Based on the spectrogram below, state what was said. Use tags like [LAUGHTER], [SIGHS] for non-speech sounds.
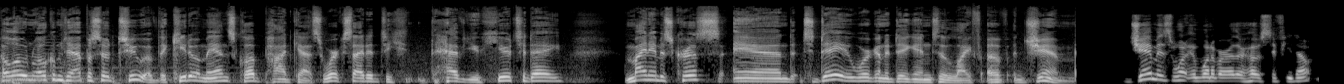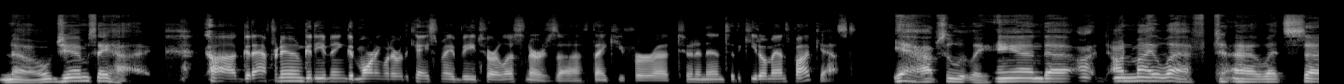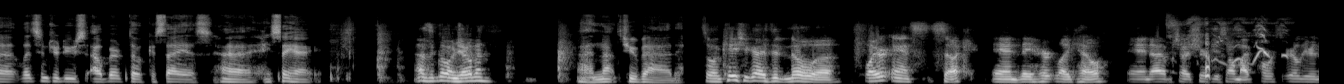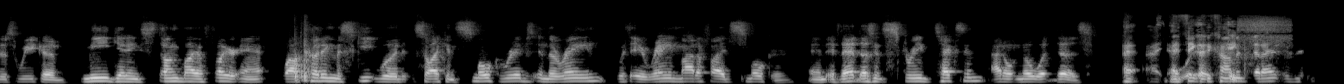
Hello and welcome to episode two of the Keto Man's Club podcast. We're excited to have you here today. My name is Chris, and today we're going to dig into the life of Jim. Jim is one, one of our other hosts. If you don't know, Jim, say hi. Uh, good afternoon, good evening, good morning, whatever the case may be to our listeners. Uh, thank you for uh, tuning in to the Keto Man's podcast. Yeah, absolutely. And uh, on my left, uh, let's uh, let's introduce Alberto Casillas. Uh, hey, say hi. How's it going, gentlemen? Uh, not too bad. So, in case you guys didn't know, uh, fire ants suck and they hurt like hell. And I'm not sure if you saw my post earlier this week of me getting stung by a fire ant while cutting mesquite wood so I can smoke ribs in the rain with a rain modified smoker. And if that doesn't scream Texan, I don't know what does. I, I, I think the comment that I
